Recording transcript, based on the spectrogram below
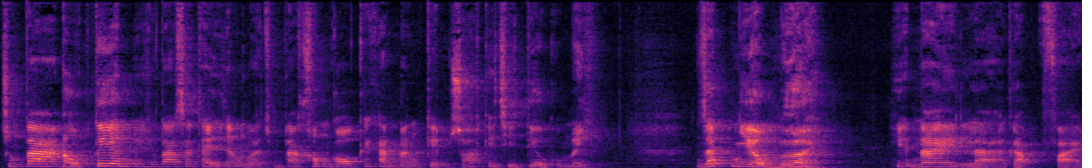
chúng ta đầu tiên thì chúng ta sẽ thấy rằng là chúng ta không có cái khả năng kiểm soát cái chi tiêu của mình. Rất nhiều người hiện nay là gặp phải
